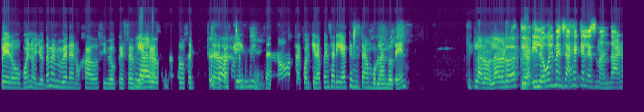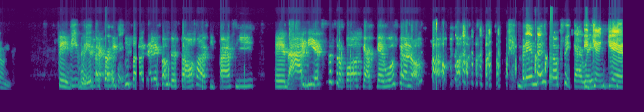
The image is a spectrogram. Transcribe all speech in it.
pero bueno, yo también me hubiera enojado si veo que estas viejas se, se la pasan ¿no? O sea, cualquiera pensaría que se estaban burlando de él. Sí, claro, la verdad que... Y luego el mensaje que les mandaron. Sí, sí, güey, y todavía le contestamos a la tipa así, en, ay, es nuestro podcast, que guste o no. Brenda es tóxica, güey. ¿Y quién quiere?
